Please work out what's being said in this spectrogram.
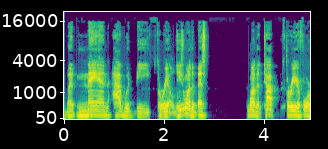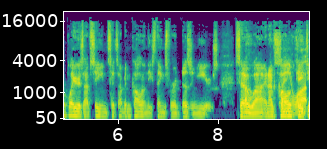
but man, I would be thrilled. He's one of the best, one of the top three or four players I've seen since I've been calling these things for a dozen years. So, uh, and I've called KT.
